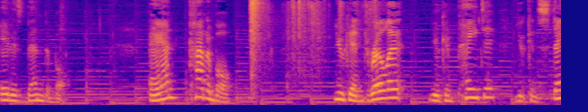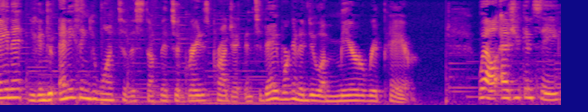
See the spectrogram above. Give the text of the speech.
it is bendable and cuttable. You can drill it, you can paint it, you can stain it, you can do anything you want to this stuff. It's a greatest project. And today we're going to do a mirror repair. Well, as you can see,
